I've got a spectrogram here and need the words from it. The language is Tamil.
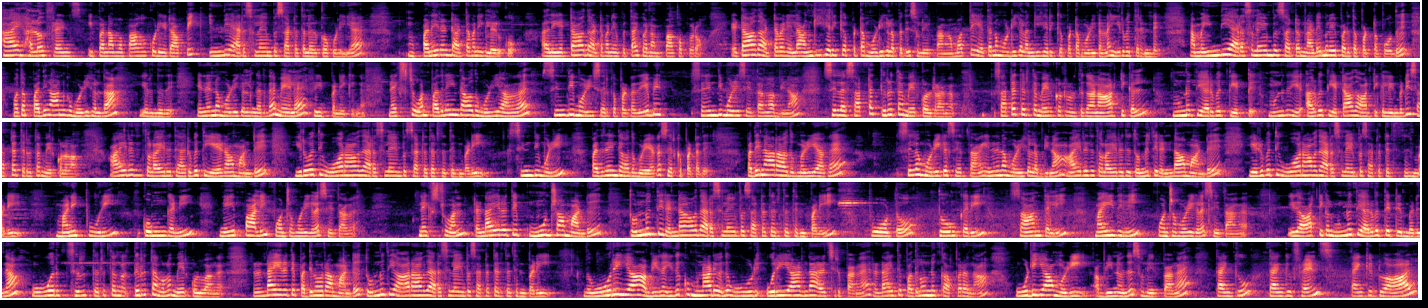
ஹாய் ஹலோ ஃப்ரெண்ட்ஸ் இப்போ நம்ம பார்க்கக்கூடிய டாபிக் இந்திய அரசியலமைப்பு சட்டத்தில் இருக்கக்கூடிய பன்னிரெண்டு அட்டவணைகள் இருக்கும். அதில் எட்டாவது அட்டவணையை பற்றி தான் இப்போ நம்ம பார்க்க போகிறோம் எட்டாவது அட்டவணையில் அங்கீகரிக்கப்பட்ட மொழிகளை பற்றி சொல்லியிருப்பாங்க. மொத்தம் எத்தனை மொழிகள் அங்கீகரிக்கப்பட்ட மொழிகள்னால் இருபத்தி ரெண்டு நம்ம இந்திய அரசியலமைப்பு சட்டம் நடைமுறைப்படுத்தப்பட்ட போது மொத்தம் பதினான்கு மொழிகள் தான் இருந்தது. என்னென்ன மொழிகள்ங்கிறத மேலே ரீட் பண்ணிக்கோங்க. நெக்ஸ்ட் ஒன் பதினைந்தாவது மொழியாக சிந்தி மொழி சேர்க்கப்பட்டது. எப்படி சிந்தி மொழி சேர்த்தாங்க அப்படின்னா சில சட்ட திருத்தம் மேற்கொள்கிறாங்க சட்ட திருத்தம் மேற்கொள்கிறதுக்கான ஆர்டிக்கல் முந்நூற்றி அறுபத்தி எட்டு முந்நூற்றி அறுபத்தி எட்டாவது ஆர்டிக்கலின்படி சட்ட திருத்தம் மேற்கொள்ளலாம். ஆயிரத்தி தொள்ளாயிரத்தி அறுபத்தி ஏழாம் ஆண்டு இருபத்தி ஓராவது அரசியலமைப்பு சட்ட திருத்தத்தின்படி சிந்தி மொழி பதினைந்தாவது மொழியாக சேர்க்கப்பட்டது. பதினாறாவது மொழியாக சில மொழிகள் சேர்த்தாங்க. என்னென்ன மொழிகள் அப்படின்னா ஆயிரத்தி தொள்ளாயிரத்தி தொண்ணூற்றி ரெண்டாம் ஆண்டு எழுபத்தி ஓராவது அரசியலமைப்பு சட்டத்திட்டத்தின்படி மணிப்பூரி கொங்கணி நேபாளி போன்ற மொழிகளை சேர்த்தாங்க. நெக்ஸ்ட் ஒன் ரெண்டாயிரத்தி மூன்றாம் ஆண்டு தொண்ணூற்றி ரெண்டாவது அரசியலமைப்பு சட்டத்திருத்தத்தின்படி போட்டோ தோங்கரி சாந்தலி மைதிலி போன்ற மொழிகளை சேர்த்தாங்க. இது ஆர்டிகல் முந்நூற்றி அறுபத்தெட்டின் படி தான் ஒவ்வொரு சிறு திருத்தங்கள் திருத்தங்களும் மேற்கொள்வாங்க. ரெண்டாயிரத்தி பதினோராம் ஆண்டு தொண்ணூற்றி ஆறாவது அரசியலமைப்பு சட்டத்திருத்தத்தின்படி இந்த ஒரியா அப்படின்னா இதுக்கு முன்னாடி வந்து ஒடி ஒரியான்னு தான் அழைச்சிருப்பாங்க. ரெண்டாயிரத்தி பதினொன்றுக்கு அப்புறம் தான் ஒடியா மொழி அப்படின்னு வந்து சொல்லியிருப்பாங்க. Thank you thank you friends thank you to all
